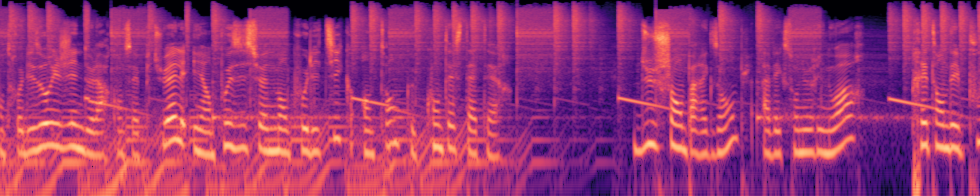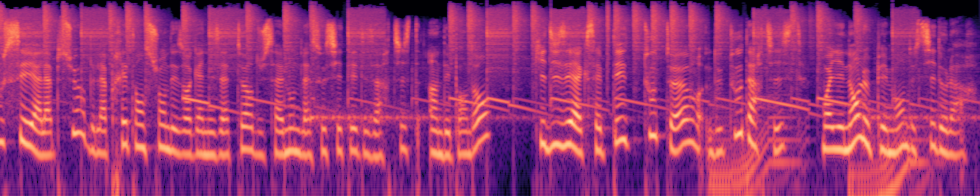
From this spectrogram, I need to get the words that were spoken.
entre les origines de l'art conceptuel et un positionnement politique en tant que contestataire. Duchamp, par exemple, avec son urinoir, prétendait pousser à l'absurde la prétention des organisateurs du Salon de la Société des artistes indépendants, qui disaient accepter toute œuvre de tout artiste, moyennant le paiement de 6 dollars.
